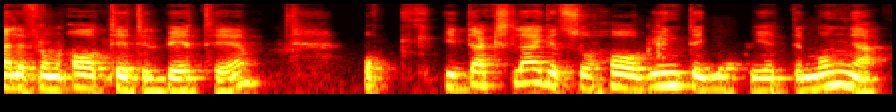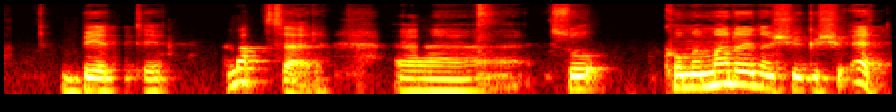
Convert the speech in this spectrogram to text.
eller från AT till BT. Och i dagsläget så har vi inte jättemånga BT-platser. Eh, så kommer man redan 2021,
